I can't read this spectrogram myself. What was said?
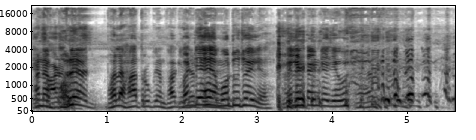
અને ભલે ભલે હાથ રૂપિયા ફાકી બર્થડે હે મોઢું જોઈ લે. વેલેન્ટાઇન ડે જેવું.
